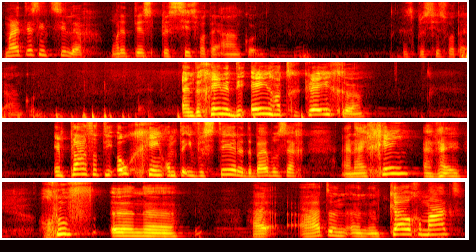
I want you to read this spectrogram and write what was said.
Maar het is niet zielig, want het is precies wat hij aankon. Het is precies wat hij aankon. En degene die één had gekregen, in plaats dat hij ook ging om te investeren, de Bijbel zegt, en hij ging en hij groef een, uh, hij, had een, een, een, kuil gemaakt,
